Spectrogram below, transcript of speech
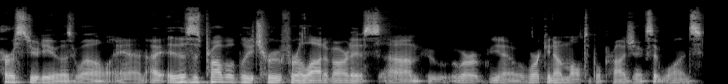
her studio as well. And I, this is probably true for a lot of artists um, who were, you know, working on multiple projects at once.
